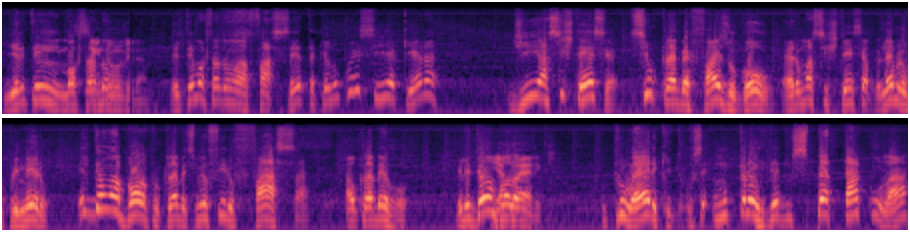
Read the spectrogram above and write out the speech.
E ele tem mostrado. Sem dúvida. Ele tem mostrado uma faceta que eu não conhecia, que era de assistência. Se o Kleber faz o gol, era uma assistência. Lembra o primeiro? Ele deu uma bola pro Kleber e disse: Meu filho, faça. Aí o Kleber errou. Ele deu uma e bola. A do Eric? Pro Eric, um 3D espetacular.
